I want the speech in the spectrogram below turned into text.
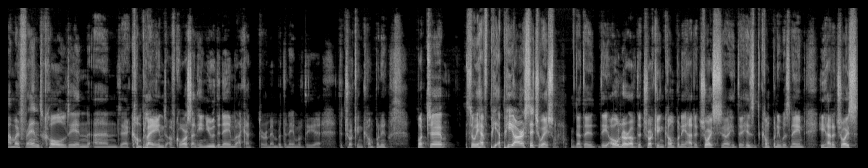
And my friend called in and uh, complained, of course, and he knew the name. I can't remember the name of the uh, the trucking company, but uh, so we have P- a PR situation that the the owner of the trucking company had a choice. You know, he, the, his company was named. He had a choice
